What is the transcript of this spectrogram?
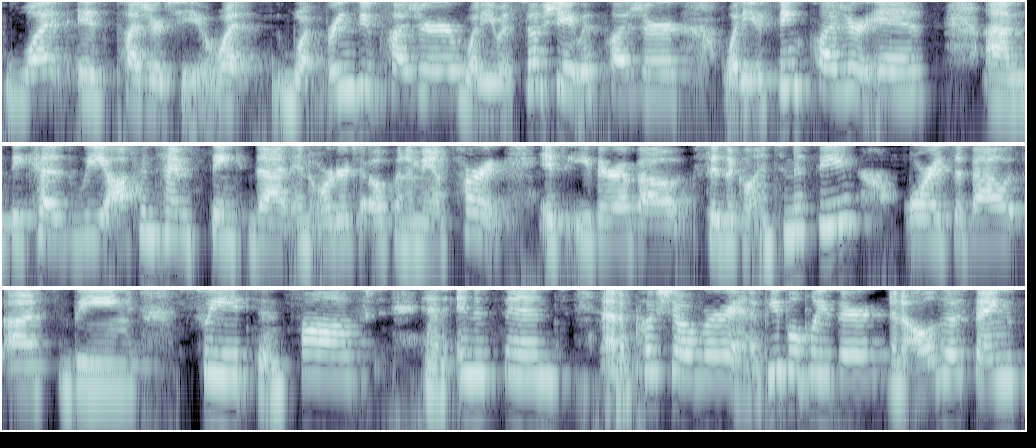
What is pleasure to you? What what brings you pleasure? What do you associate with pleasure? What do you think pleasure is? Um, because we oftentimes think that in order to open a man's heart, it's either about physical intimacy or it's about us being sweet and soft and innocent and a pushover and a people pleaser and all of those things.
